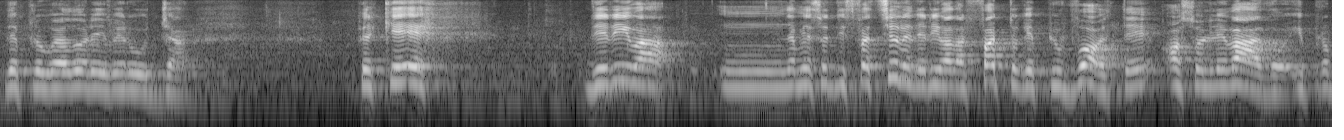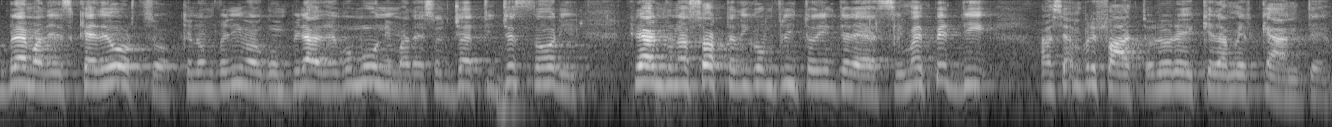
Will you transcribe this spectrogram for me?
del procuratore di Perugia, perché deriva, mh, la mia soddisfazione deriva dal fatto che più volte ho sollevato il problema delle schede orso che non venivano compilate dai comuni ma dai soggetti gestori creando una sorta di conflitto di interessi, ma il PD ha sempre fatto le orecchie da mercante.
